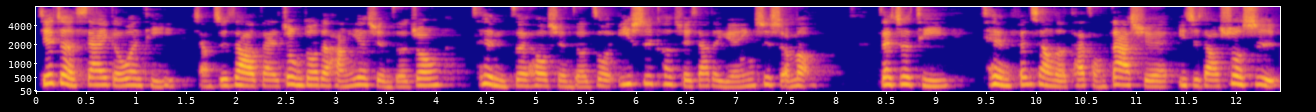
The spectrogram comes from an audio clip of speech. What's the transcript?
接着下一个问题，想知道在众多的行业选择中，Tim 最后选择做医师科学家的原因是什么？在这题，Tim 分享了他从大学一直到硕士、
